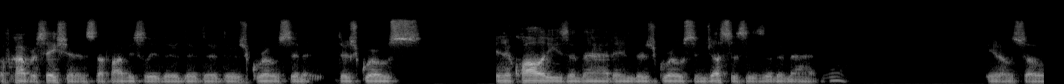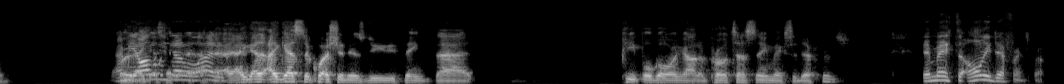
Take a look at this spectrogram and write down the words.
of conversation and stuff. Obviously, there, there, there there's gross it. There's gross inequalities in that, and there's gross injustices in that. Yeah. You know, so. I mean, all the way down the line. I, I, guess, I guess the question is, do you think that people going out and protesting makes a difference? It makes the only difference, bro.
